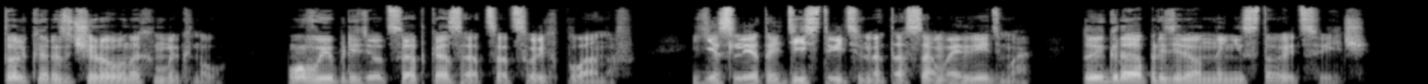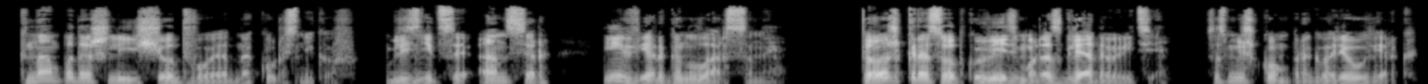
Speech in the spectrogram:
только разочарованно хмыкнул. Увы, придется отказаться от своих планов. Если это действительно та самая ведьма, то игра определенно не стоит свеч. К нам подошли еще двое однокурсников, близнецы Ансер и Верган Ларсоны. «Тоже красотку-ведьму разглядываете?» Со смешком проговорил Верг.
